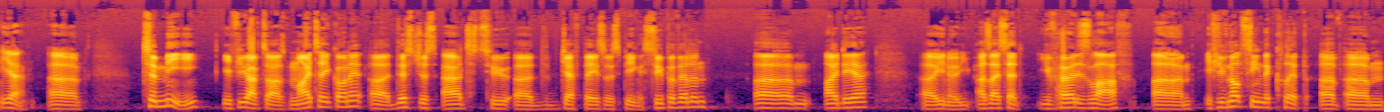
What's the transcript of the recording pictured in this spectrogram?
yeah. Uh, to me, if you have to ask my take on it, uh, this just adds to uh, Jeff Bezos being a supervillain um, idea. Uh, you know, as I said, you've heard his laugh. Um, if you've not seen the clip of um,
